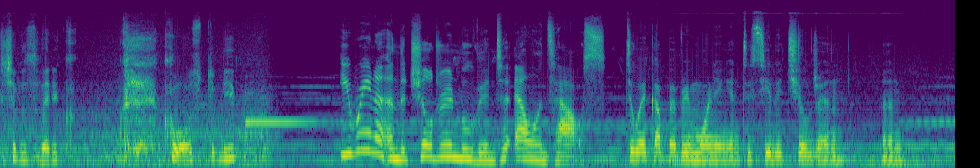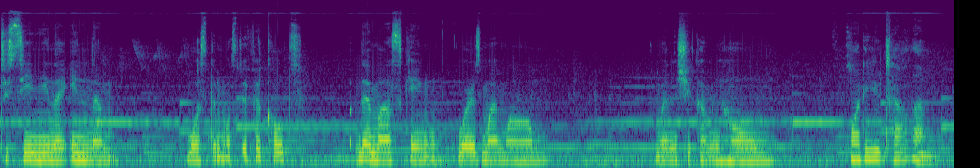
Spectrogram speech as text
she was very c- close to me. Irina and the children move into Ellen's house. To wake up every morning and to see the children and to see Nina in them was the most difficult. Them asking, Where's my mom? When is she coming home? What do you tell them?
